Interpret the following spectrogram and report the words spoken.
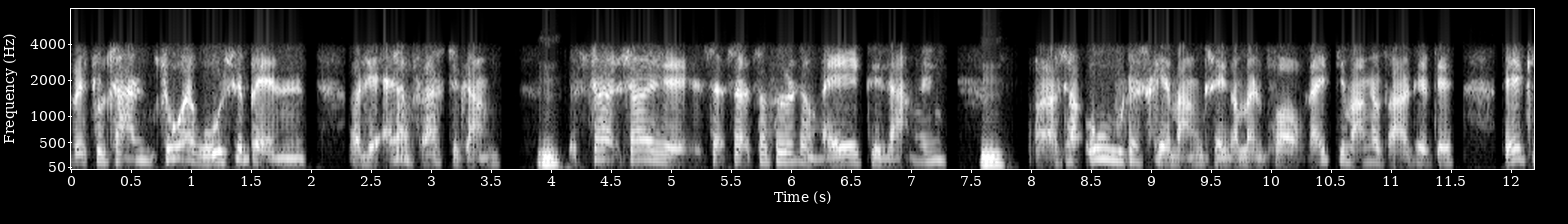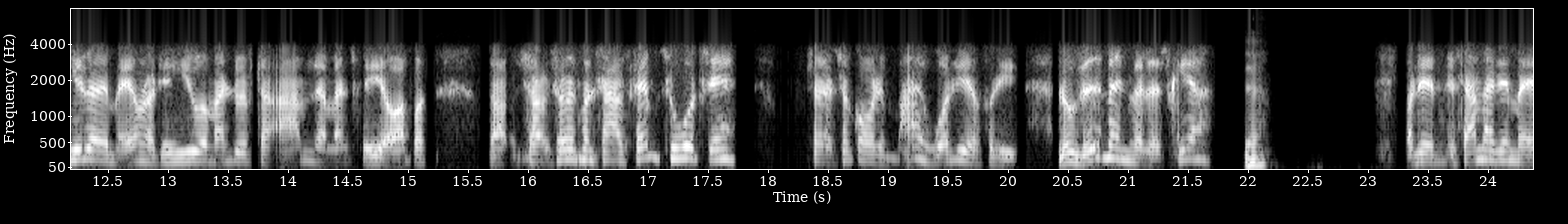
hvis du tager en tur af russebanen, og det er allerførste gang, Mm. så, så, øh, så, så, så føles det rigtig lang, ikke? Mm. Og så, uh, der sker mange ting, og man får rigtig mange erfaringer. Det, det, det kilder i maven, og det hiver, man løfter armene, og man skriger op. Og, Nå, så, så hvis man tager fem ture til, så, så går det meget hurtigere, fordi nu ved man, hvad der sker. Ja. Og det, det samme er det med,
